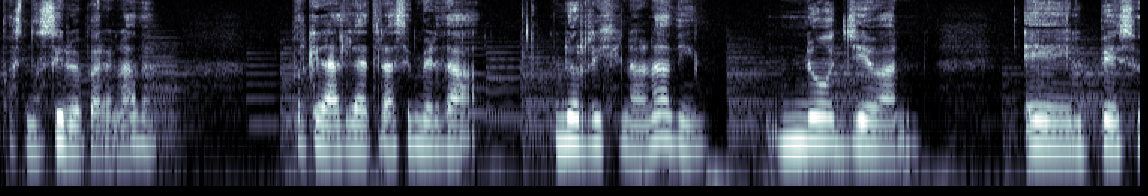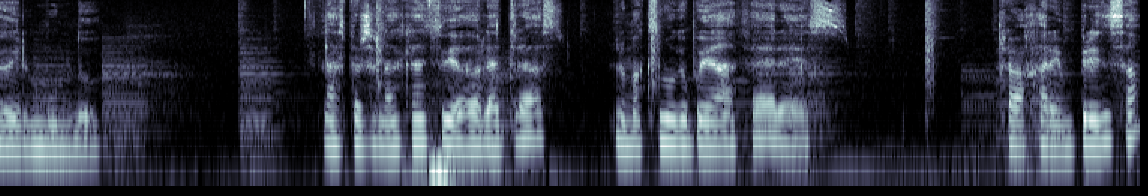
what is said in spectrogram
pues no sirve para nada. Porque las letras en verdad no rigen a nadie, no llevan el peso del mundo. Las personas que han estudiado letras, lo máximo que pueden hacer es trabajar en prensa,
